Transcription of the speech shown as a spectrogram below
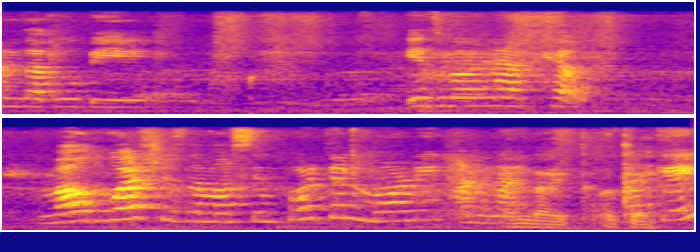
and that will be. It's gonna help. Mouthwash is the most important morning and night. And night. Okay. Okay.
